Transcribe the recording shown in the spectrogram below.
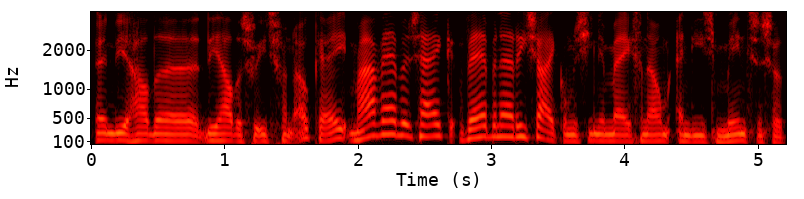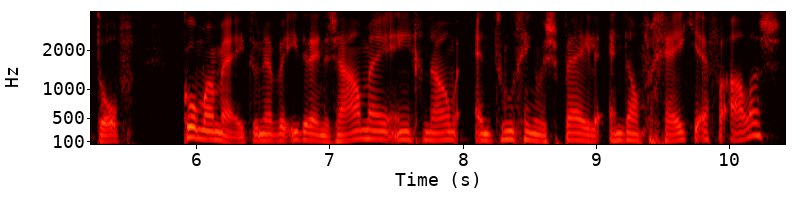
en die hadden, die hadden zoiets van... Oké, maar we hebben, zei ik, we hebben een recyclemachine meegenomen... en die is minstens zo tof. Kom maar mee. Toen hebben we iedereen de zaal mee ingenomen... en toen gingen we spelen. En dan vergeet je even alles...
